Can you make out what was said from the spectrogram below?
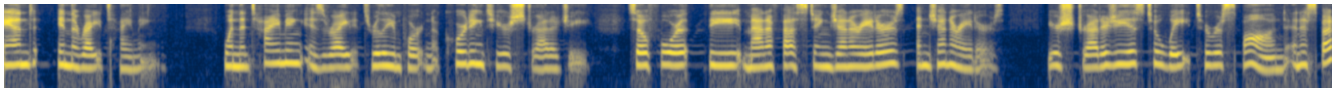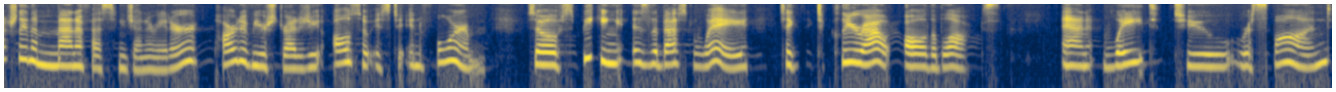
and in the right timing. When the timing is right, it's really important according to your strategy. So, for the manifesting generators and generators, your strategy is to wait to respond. And especially the manifesting generator, part of your strategy also is to inform. So, speaking is the best way to clear out all the blocks. And wait to respond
